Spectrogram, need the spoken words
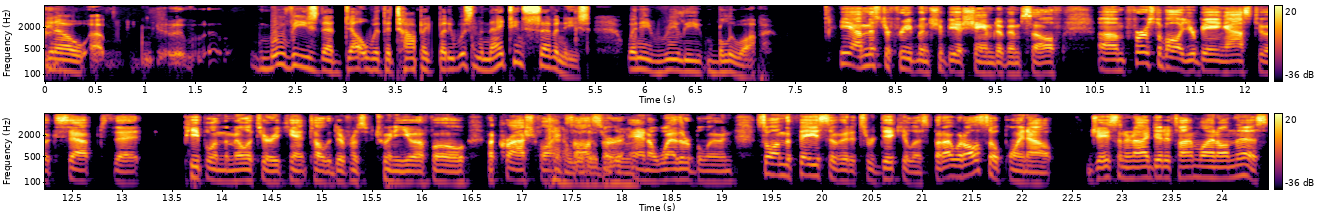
you know. Uh, movies that dealt with the topic, but it was in the 1970s when he really blew up. Yeah, Mr. Friedman should be ashamed of himself. Um, first of all, you're being asked to accept that people in the military can't tell the difference between a UFO, a crash flying saucer, and a weather balloon. So on the face of it, it's ridiculous. But I would also point out, Jason and I did a timeline on this.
